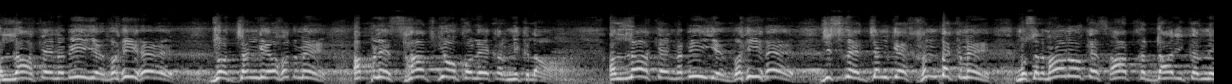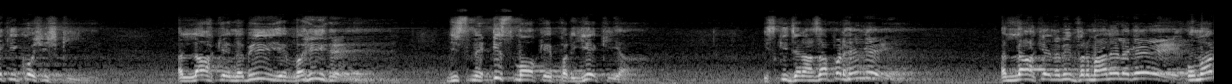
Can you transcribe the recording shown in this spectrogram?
अल्लाह के नबी, ये वही है जो जंग उहद में अपने साथियों को लेकर निकला। अल्लाह के नबी, ये वही है जिसने जंग खंदक में मुसलमानों के साथ गद्दारी करने की कोशिश की। अल्लाह के नबी, ये वही है जिसने इस मौके पर यह किया। इसकी जनाजा पढ़ेंगे। अल्लाह के नबी फरमाने लगे, उमर,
